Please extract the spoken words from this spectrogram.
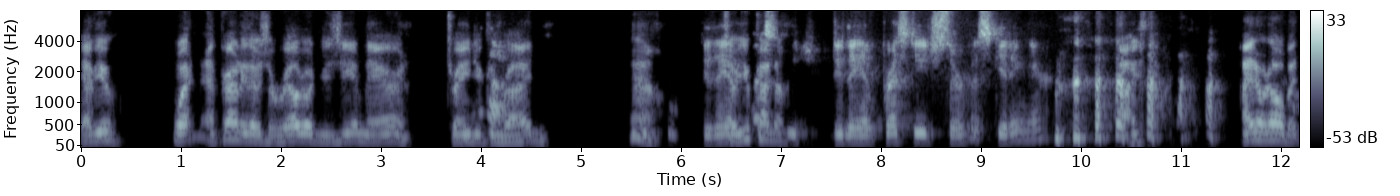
have you? What, apparently there's a railroad museum there and train you can ride. Yeah. Do they So have you kinda- prestige, do they have prestige service getting there? I, I don't know, but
